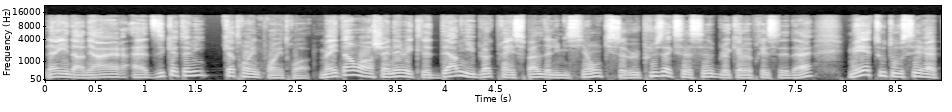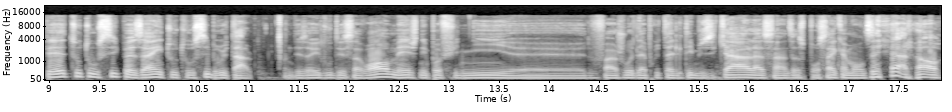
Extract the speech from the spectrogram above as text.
l'année dernière à Dichotomie 80.3. Maintenant, on va enchaîner avec le dernier bloc principal de l'émission qui se veut plus accessible que le précédent, mais tout aussi rapide, tout aussi pesant et tout aussi brutal. Désolé de vous décevoir, mais je n'ai pas fini euh, de vous faire jouer de la brutalité musicale à 110%, comme on dit. Alors,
